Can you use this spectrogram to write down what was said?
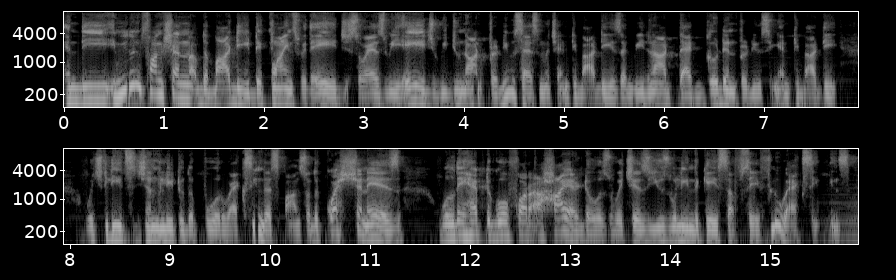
And the immune function of the body declines with age. So as we age, we do not produce as much antibodies and we're not that good in producing antibody, which leads generally to the poor vaccine response. So the question is, will they have to go for a higher dose, which is usually in the case of say flu vaccines.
